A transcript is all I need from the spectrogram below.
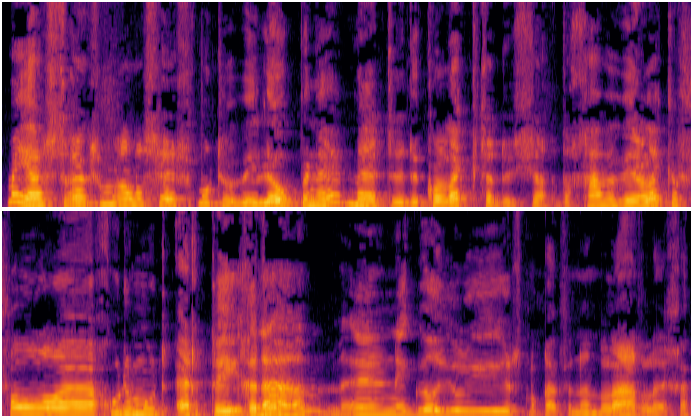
Maar ja, straks om half zes moeten we weer lopen hè, met de collector. Dus ja, dan gaan we weer lekker vol uh, goede moed er tegenaan. En ik wil jullie eerst nog even aan de lade leggen.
